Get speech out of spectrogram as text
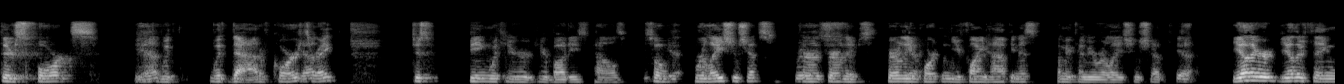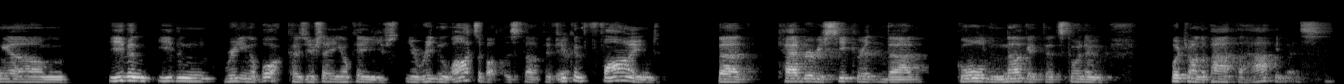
There's sports yeah. with with dad, of course, Yeah. right? Just being with your your buddies, pals. So Yeah. relationships, fairly fairly fairly Yeah. important. You find happiness coming from your relationship. Yeah. The other the other thing, um, even even reading a book, because you're saying, okay, you're, you're reading lots about this stuff. If you can find that Cadbury secret, that golden nugget that's going to put you on the path to happiness,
